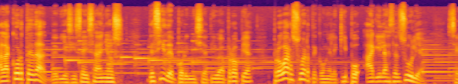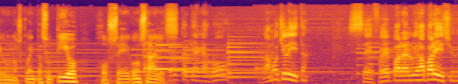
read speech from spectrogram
A la corta edad de 16 años, decide por iniciativa propia probar suerte con el equipo Águilas del Zulia, según nos cuenta su tío José González. Resulta que agarró la mochilita, se fue para el Luis Aparicio,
